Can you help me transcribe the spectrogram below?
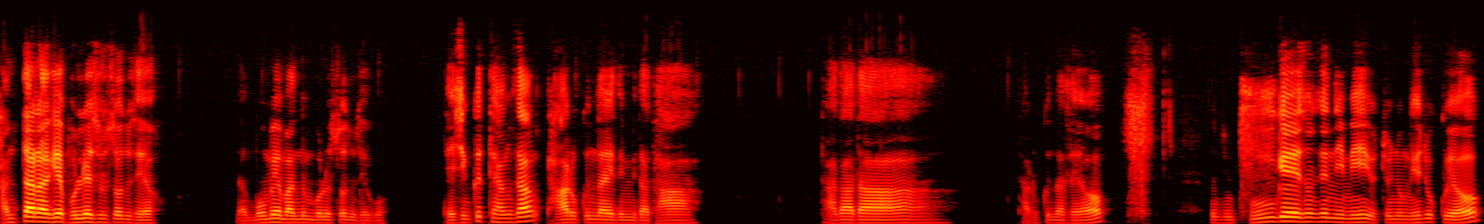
간단하게 볼넷으로 써도 돼요 몸에 맞는 볼로 써도 되고 대신 끝에 항상 다로 끝나야 됩니다. 다. 다다다. 다로 끝나세요. 지금 두 개의 선생님이 요점 정리 해줬고요.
